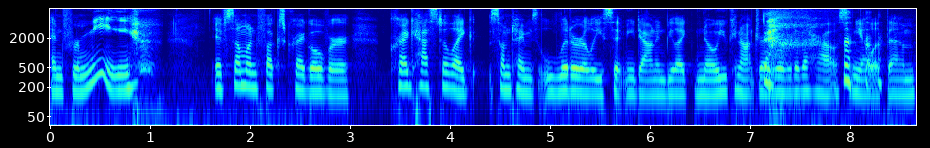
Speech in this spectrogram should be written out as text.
And for me, if someone fucks Craig over, Craig has to like sometimes literally sit me down and be like, "No, you cannot drive over to the house and yell at them.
